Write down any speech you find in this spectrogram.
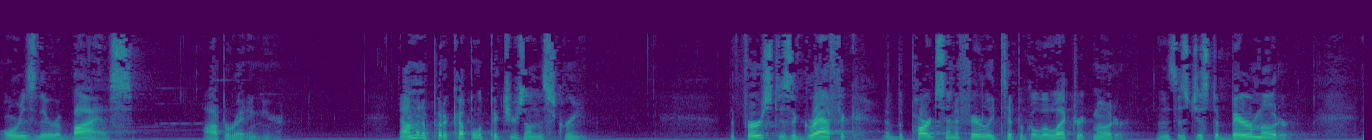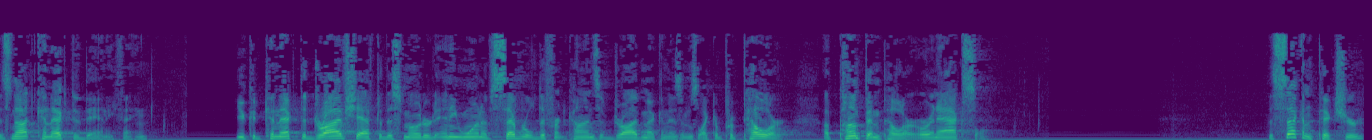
Or is there a bias operating here? Now I'm going to put a couple of pictures on the screen. The first is a graphic of the parts in a fairly typical electric motor. this is just a bare motor. It's not connected to anything. You could connect the drive shaft of this motor to any one of several different kinds of drive mechanisms, like a propeller, a pump impeller, or an axle. The second picture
